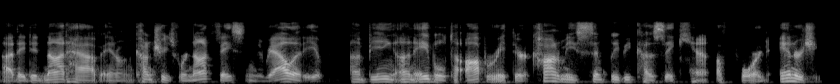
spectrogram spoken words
Uh, they did not have, you know, countries were not facing the reality of uh, being unable to operate their economies simply because they can't afford energy.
